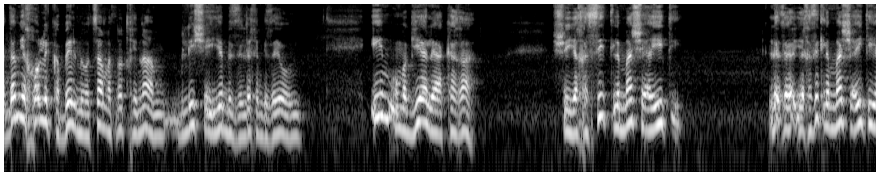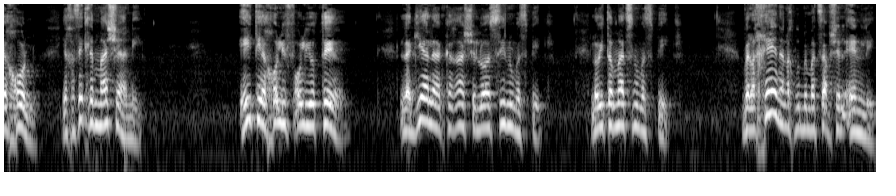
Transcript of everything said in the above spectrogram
אדם יכול לקבל מאוצר מתנות חינם בלי שיהיה בזה לחם ביזיון, אם הוא מגיע להכרה שיחסית למה שהייתי, יחסית למה שהייתי יכול, יחסית למה שאני, הייתי יכול לפעול יותר, להגיע להכרה שלא עשינו מספיק, לא התאמצנו מספיק. ולכן אנחנו במצב של אין לי.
